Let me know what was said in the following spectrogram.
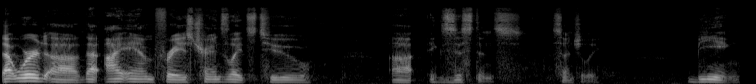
that word, uh, that I am phrase translates to uh, existence, essentially, being.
